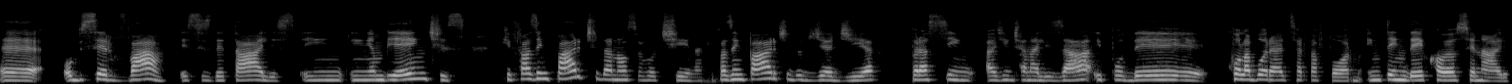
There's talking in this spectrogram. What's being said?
é, observar esses detalhes em, em ambientes que fazem parte da nossa rotina, que fazem parte do dia a dia, para assim a gente analisar e poder colaborar de certa forma, entender qual é o cenário,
